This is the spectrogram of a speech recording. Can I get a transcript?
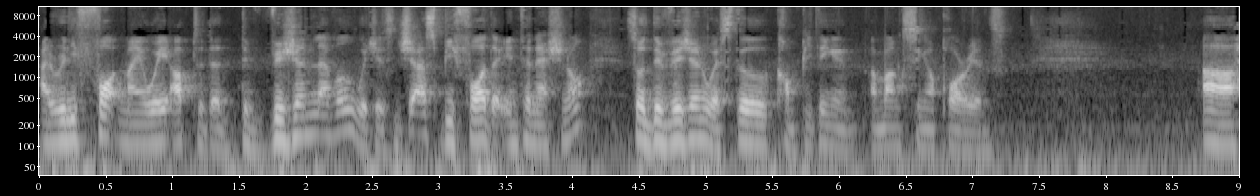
I really fought my way up to the division level, which is just before the international. So division, we're still competing in, among Singaporeans. Uh,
